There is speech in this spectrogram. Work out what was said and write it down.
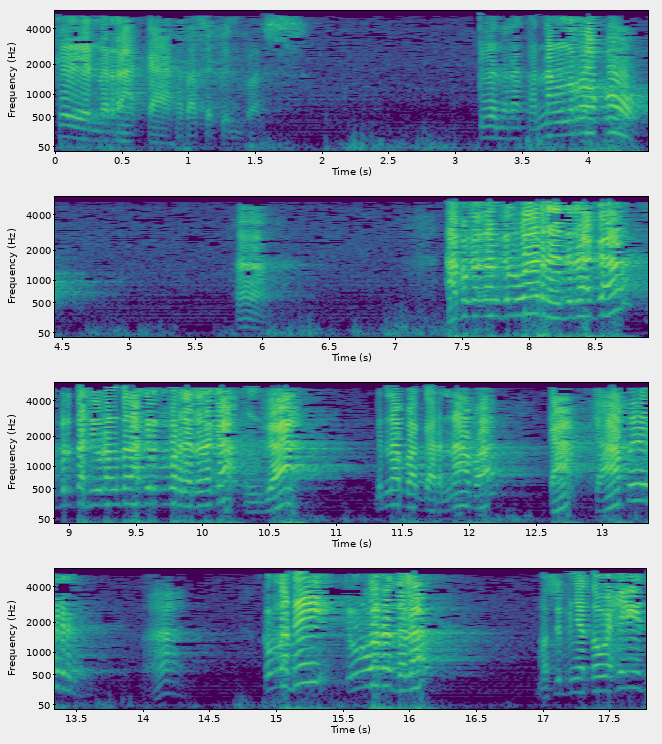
Ke neraka kata Sebin ke neraka, nang neraka. Nah. Apakah akan keluar dari neraka? Seperti tadi orang terakhir keluar dari neraka? Enggak. Kenapa? Karena apa? Ka kafir. Nah. Kalau tadi keluar adalah masih punya tauhid.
